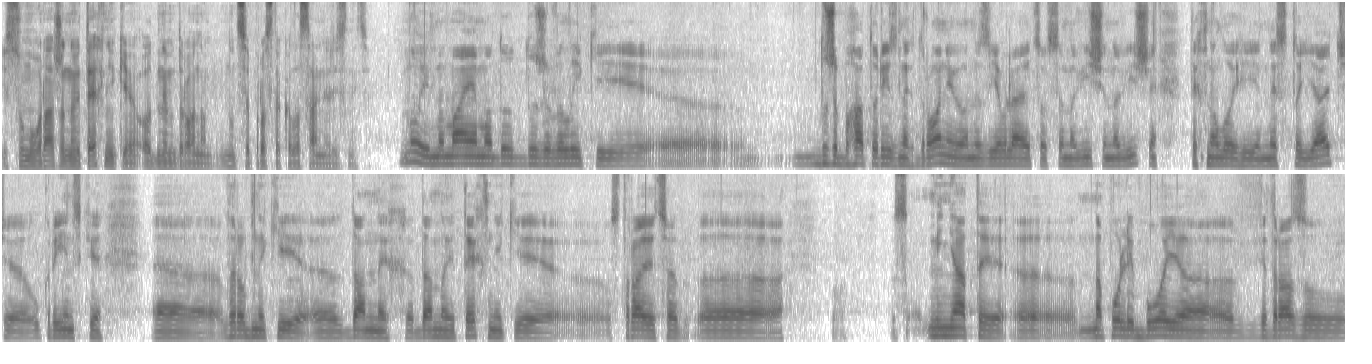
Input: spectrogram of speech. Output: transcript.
і суму ураженої техніки одним дроном ну це просто колосальна різниця. Ну і ми маємо ду- дуже великі, е, дуже багато різних дронів. Вони з'являються все новіші, новіші. Технології не стоять. Е, Українські е, виробники даних, даної техніки стараються міняти на полі бою відразу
